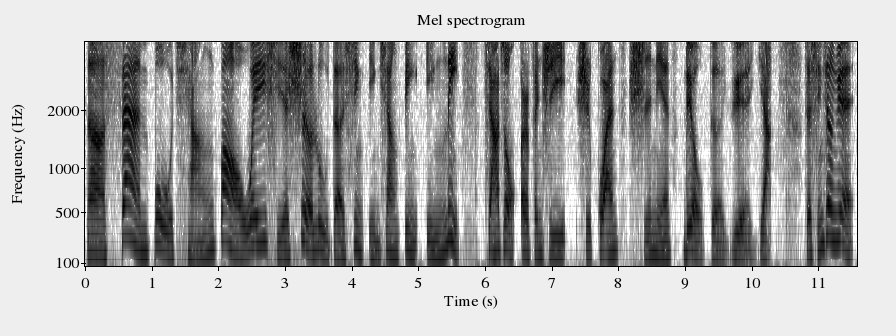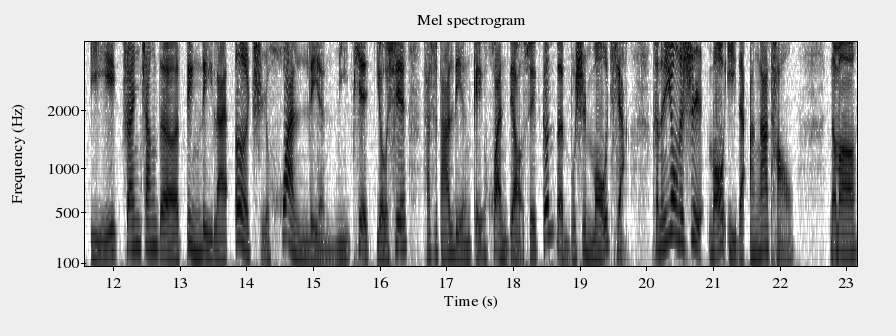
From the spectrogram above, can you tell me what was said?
那散布强暴、威胁、摄录的性影像并盈利，加重二分之一，是关十年六个月呀。这行政院以专章的订立来遏止换脸迷骗，有些他是把脸给换掉，所以根本不是某甲，可能用的是某乙的昂阿桃。那么，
